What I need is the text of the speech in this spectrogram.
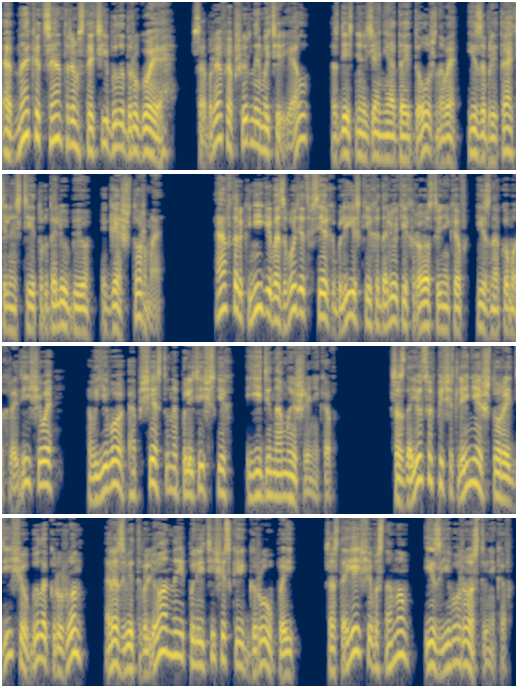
Однако центром статьи было другое. Собрав обширный материал, здесь нельзя не отдать должного изобретательности и трудолюбию Г. Шторма, автор книги возводит всех близких и далеких родственников и знакомых Радищева в его общественно-политических единомышленников, Создается впечатление, что Радищев был окружен разветвленной политической группой, состоящей в основном из его родственников.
